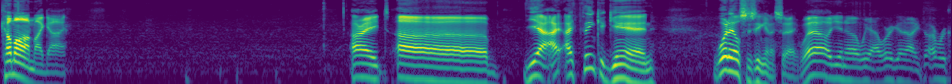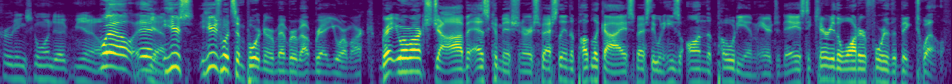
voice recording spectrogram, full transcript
Come on, my guy. All right. Uh, yeah, I, I think, again, what else is he going to say? Well, you know, yeah, we're going to, our recruiting's going to, you know. Well, and yeah. here's here's what's important to remember about Brett Yormark. Brett Yormark's job as commissioner, especially in the public eye, especially when he's on the podium here today, is to carry the water for the Big 12.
